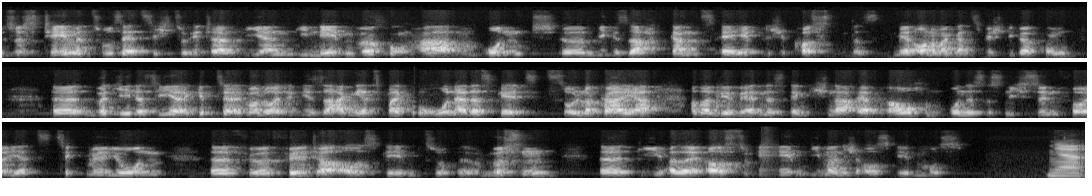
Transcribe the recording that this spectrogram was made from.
Systeme zusätzlich zu etablieren, die Nebenwirkungen haben und, äh, wie gesagt, ganz erhebliche Kosten. Das ist mir auch ganz wichtiger Punkt. Äh, wird jedes Jahr, gibt es ja immer Leute, die sagen, jetzt bei Corona, das Geld sitzt so locker, ja, aber wir werden es, denke ich, nachher brauchen. Und es ist nicht sinnvoll, jetzt zig Millionen äh, für Filter ausgeben zu müssen, die, also auszugeben, die man nicht ausgeben muss. Ja,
